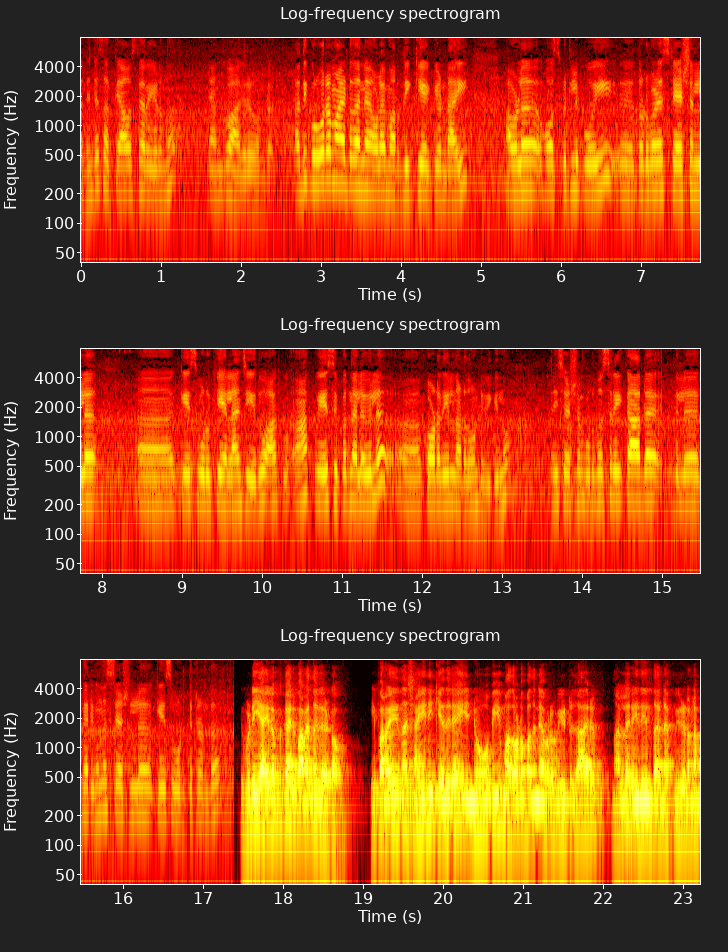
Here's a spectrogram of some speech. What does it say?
അതിന്റെ സത്യാവസ്ഥ അറിയണമെന്ന് ഞങ്ങൾക്കും ആഗ്രഹമുണ്ട്. അതിക്രൂരമായിട്ട് തന്നെ അവളെ മർദ്ദിക്കുകയൊക്കെ ഉണ്ടായി. അവൾ ഹോസ്പിറ്റലിൽ പോയി തൊടുപുഴ സ്റ്റേഷനിൽ കേസ് കൊടുക്കുകയെല്ലാം ചെയ്തു. ആ ആ കേസ് ഇപ്പം നിലവിൽ കോടതിയിൽ നടന്നുകൊണ്ടിരിക്കുന്നു. അതിനുശേഷം കുടുംബശ്രീക്കാരുടെ ഇതിൽ കരികുന്ന സ്റ്റേഷനിൽ കേസ് കൊടുത്തിട്ടുണ്ട്. ഇവിടെ ഈ അയൽവക്കക്കാർ പറയുന്നത് കേട്ടോ ഈ പറയുന്ന ഷൈനിക്കെതിരെ ഈ നോബിയും അതോടൊപ്പം തന്നെ അവരുടെ വീട്ടുകാരും നല്ല രീതിയിൽ തന്നെ പീഡനം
